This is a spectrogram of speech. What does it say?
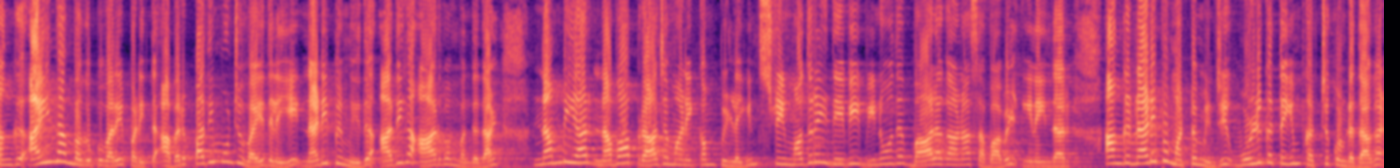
அங்கு ஐந்தாம் வகுப்பு வரை படித்த அவர் பதிமூன்று வயதிலேயே நடிப்பு மீது அதிக ஆர்வம் வந்ததால் நம்பியார் நவாப் ராஜமாணிக்கம் பிள்ளையின் ஸ்ரீ மதுரை தேவி வினோத பாலகானா சபாவில் இணைந்தார். அங்கு நடிப்பு மட்டுமின்றி ஒழுக்கத்தையும் கற்றுக்கொண்டதாக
